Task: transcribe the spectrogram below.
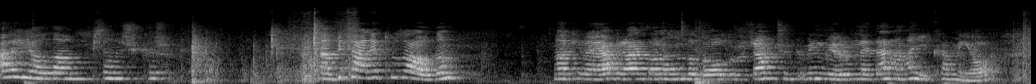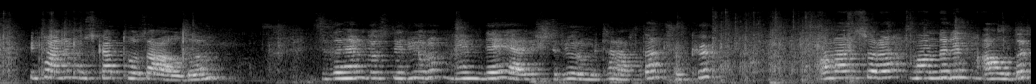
Ay Allah'ım sana şükür. Bir tane tuz aldım. Makineye birazdan onu da dolduracağım. Çünkü bilmiyorum neden ama yıkamıyor. Bir tane muskat tozu aldım. Size hem gösteriyorum hem de yerleştiriyorum bir taraftan çünkü. Ondan sonra mandalin aldık.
